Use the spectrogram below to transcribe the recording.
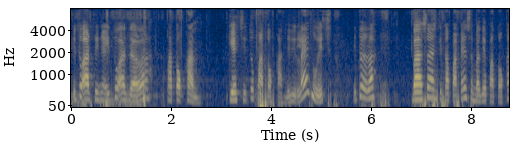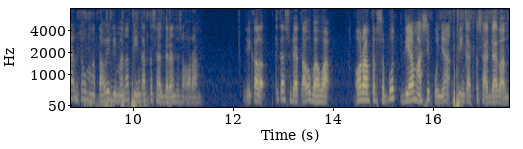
Itu artinya itu adalah patokan. Gauge itu patokan. Jadi language itu adalah bahasa yang kita pakai sebagai patokan untuk mengetahui di mana tingkat kesadaran seseorang. Jadi kalau kita sudah tahu bahwa orang tersebut dia masih punya tingkat kesadaran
